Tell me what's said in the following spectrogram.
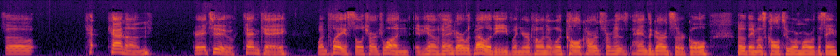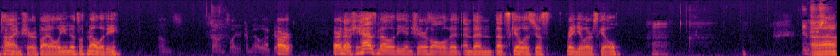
So, ca- Canon, grade 2, 10k. When placed, soul charge 1. If you have Vanguard with Melody, when your opponent would call cards from his hand to guard circle, oh, they must call two or more at the same time, shared by all units with Melody. Sounds sounds like a melody card. Or, or no, she has Melody and shares all of it, and then that skill is just regular skill. interesting. uh,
